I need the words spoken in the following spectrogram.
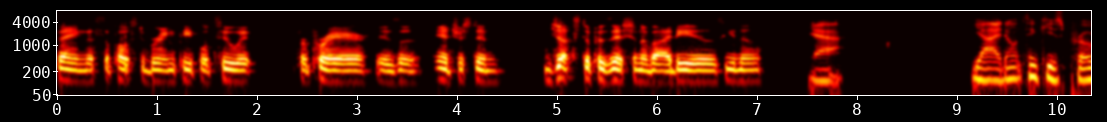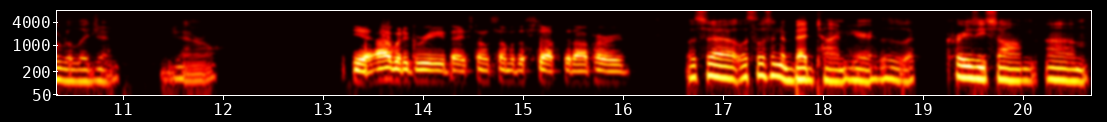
thing that's supposed to bring people to it for prayer is a interesting juxtaposition of ideas, you know. Yeah. Yeah, I don't think he's pro religion in general. Yeah, I would agree based on some of the stuff that I've heard. Let's uh let's listen to bedtime here. This is a crazy song. Um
